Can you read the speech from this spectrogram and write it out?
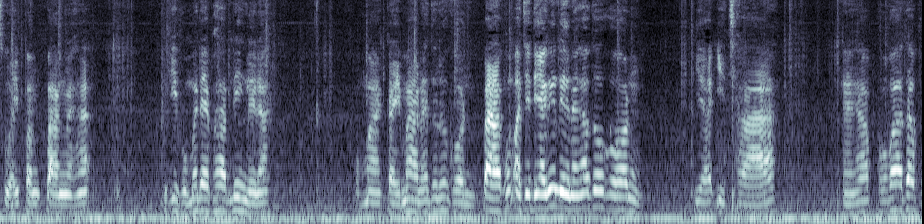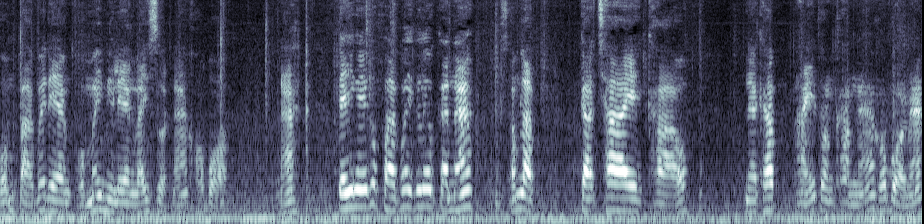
สวยๆ ปังๆ นะฮะ เมื่อกี้ผมไม่ได้ภาพนิ่งเลยนะ ผมมาไกลมากนะทุกๆคน ปากผมอาจจะแดงนิดนึงนะครับ ทุกคน อย่าอิจฉานะครับ เพราะว่าถ้าผมปากไม่แดง ผมไม่มีแรงไลฟ์สดนะ ขอบอกนะ แต่ยังไงก็ฝากไว้ก็แล้วกันนะสำหรับกระชายขาวนะครับ ไหทองคำนะ ขอบอกนะ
